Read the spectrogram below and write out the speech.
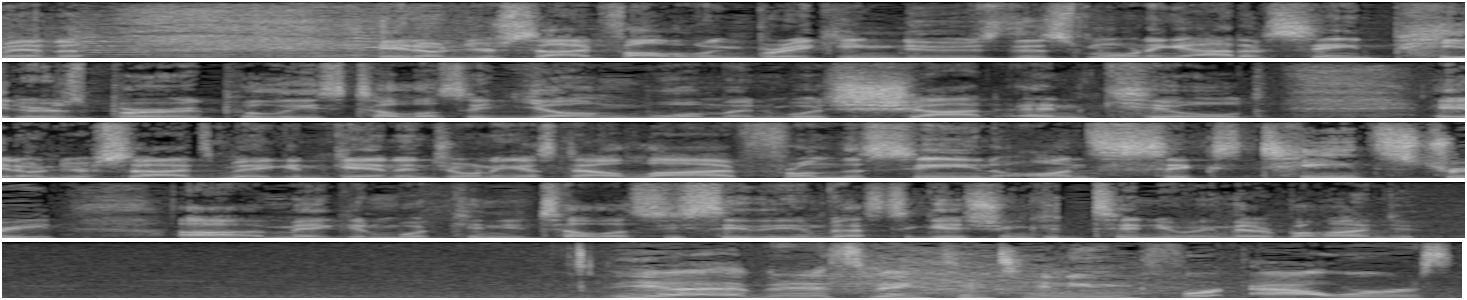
Amanda. Eight on your side following breaking news this morning out of St. Petersburg. Police tell us a young woman was shot and killed. Eight on your side's Megan Gannon joining us now live from the scene on 16th Street. Uh, Megan, what can you tell us? You see the investigation continuing there behind you. Yeah, I mean, it's been continuing for hours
